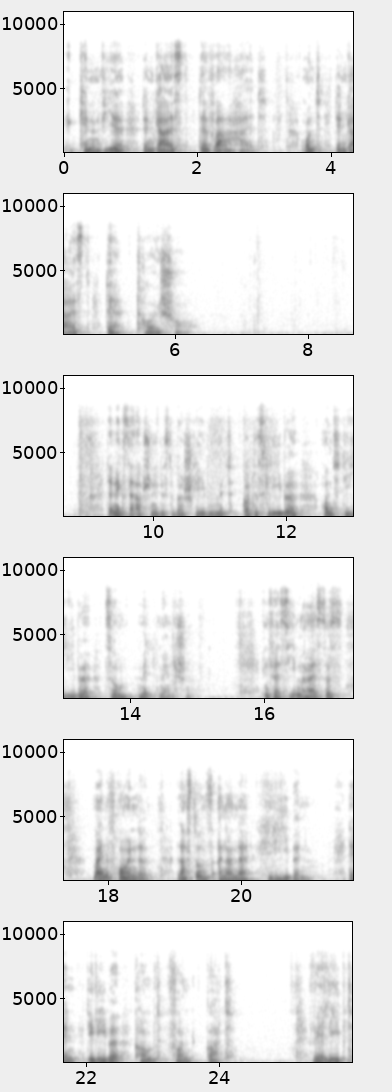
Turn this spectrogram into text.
erkennen wir den Geist der Wahrheit und den Geist der Täuschung. Der nächste Abschnitt ist überschrieben mit Gottes Liebe und die Liebe zum Mitmenschen. In Vers 7 heißt es, meine Freunde, lasst uns einander lieben, denn die Liebe kommt von Gott. Wer liebt,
